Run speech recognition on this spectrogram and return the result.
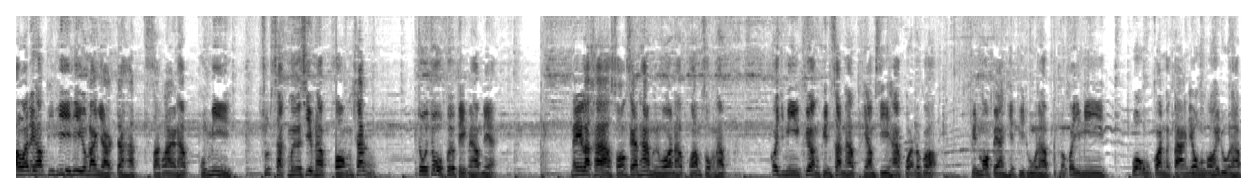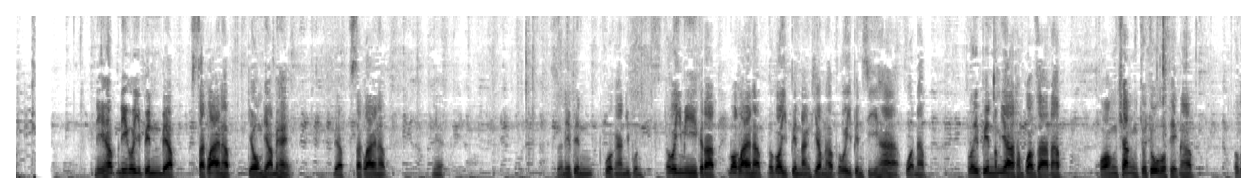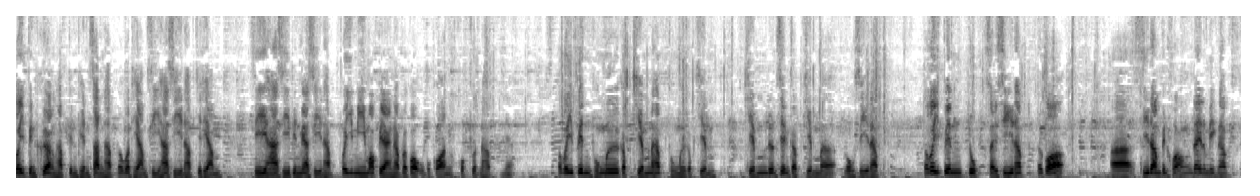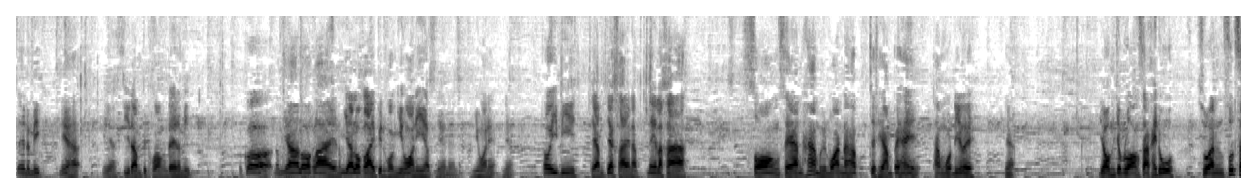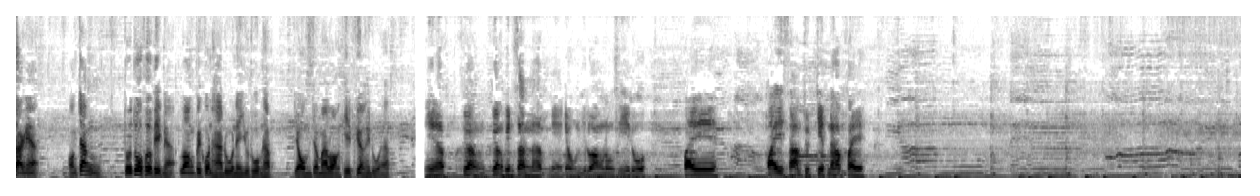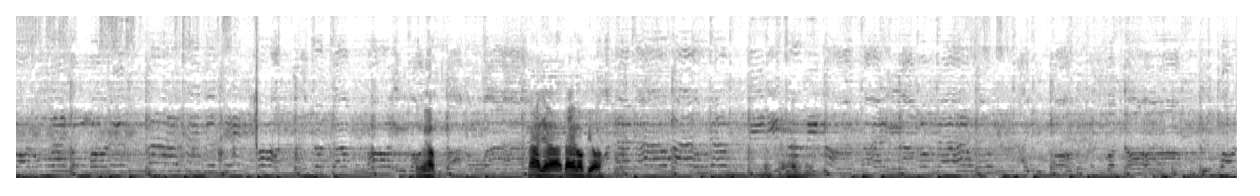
สวัสดีครับพี่ๆที่กำลังอยากจะหัดสักลายนะครับ ผมมีชุดสักมืออาชีพนะครับของช่างโจโจ้เฟอร์เฟกนะครับเนี่ยในราคา 250,000วอนนะครับพร้อมส่งนะครับ ก็จะมีเครื่องเพนสั้นนะครับแถมซี5ขวด แล้วก็เป็นหม้อแปลง HP2 นะครับ แล้วก็ยังมีพวกอุปกรณ์ต่างๆ เดี๋ยวผมเอาให้ดูนะครับ นี่ครับนี่ก็จะเป็นแบบสักลายนะครับ เดี๋ยวผมพยายามไม่ให้ แบบสักลายนะครับเนี่ย ส่วนนี้เป็นพวกงานญี่ปุ่น แล้วก็ยังมีกระดาษลอกลายนะครับ แล้วก็จะเป็นหนังเทียมนะครับ แล้วก็จะเป็นสีห้าขวดนะครับแล้วก็จะเป็นน้ำยาทำความสะอาดนะครับ ของช่างโจโจ้เพอร์เฟกนะครับ แล้วก็จะเป็นเครื่องนะครับ เป็นเพนสั้นครับ แล้วก็แถมสีห้าสีนะครับ จะแถมสีห้าสีเป็นแม่สีนะครับ ก็จะมีหม้อแปลงนะครับ แล้วก็อุปกรณ์ครบชุดนะครับ เนี่ย แล้วก็จะเป็นถุงมือกับเข็มนะครับ ถุงมือกับเข็ม เข็มเดินเส้นกับเข็มลงสีนะครับ แล้วก็จะเป็นจุกใส่สีนะครับ แล้วก็ อ่าสีดำเป็นของไดนามิกนะครับไดนามิกเนี่ยฮะเนี่ยสีดำเป็นของไดนามิกแล้วก็น้ำยาลอกลายน้ำยาลอกลายเป็นของยี่ห้อนี้ครับเนี่ยเนี่ยยี่ห้อเนี้ยเนี่ยแล้วก็มีแถมแจกสายนะครับ ในราคา2 5 0 0 0 0วันนะครับ จะแถมไปให้ทั้งหมดนี่เลยเนี่ยเดี๋ยวผมจะลองสักให้ดู ส่วนสุดสักเนี่ยของจังโจโจ้เฟอร์เฟกเนี่ยลองไปค้นหาดูใน YouTube นะครับ เดี๋ยวผมจะมาลองเทสเครื่องให้ดูนะครับ นี่ครับเครื่องเครื่องเพนสั้นนะครับเนี่ยเดี๋ยวผมจะลองลงสีให้ดู ไฟไฟสามจุดเจ็ดนะครับ ไฟ เห็นไหมครับ น่าจะได้รอบเดียว Bye.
